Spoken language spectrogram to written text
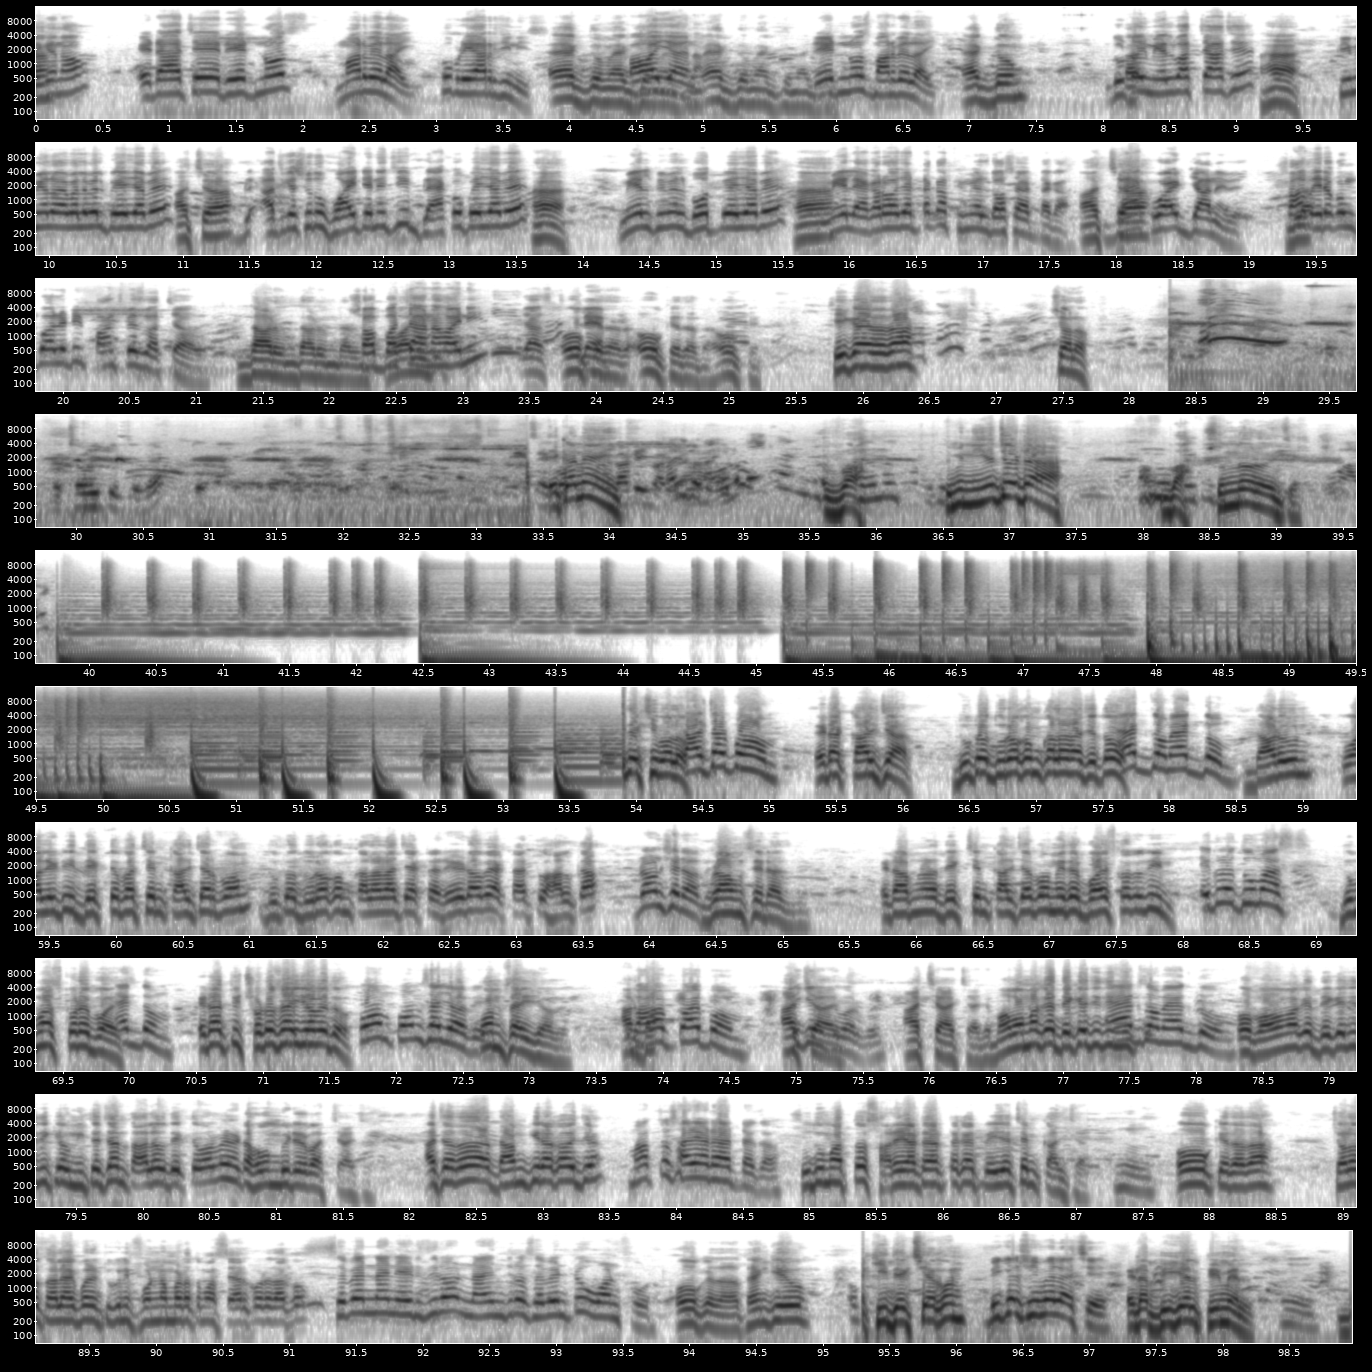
দেখে নাও এটা আছে রেড নোজ মার্বেল আই খুব রেয়ার জিনিস। একদম একদম পাওয়াই যায় না। একদম একদম একদম। রেড নোজ মার্বেল আই একদম। দুটোই মেল বাচ্চা আছে। হ্যাঁ। ফিমেলও অ্যাভেলেবেল পেয়ে যাবে। আচ্ছা। আজকে শুধু হোয়াইট এনেছি ব্ল্যাকও পেয়ে যাবে। হ্যাঁ। মেল ফিমেল বোধ পেয়ে যাবে। হ্যাঁ। মেল এগারো হাজার টাকা ফিমেল দশ হাজার টাকা। আচ্ছা। ব্ল্যাক হোয়াইট যা নেবে। সব এরকম কোয়ালিটির পাঁচ পেস বাচ্চা হবে। দারুণ দারুণ দারুণ সব বাচ্চা আনা হয়নি জাস্ট ওকে দাদা ওকে দাদা ওকে ঠিক আছে দাদা। চলো। এখানেই বাহ তুমি নিয়েছো এটা? বাহ সুন্দর হয়েছে। দেখছি বলো। কালচার পম এটা কালচার দুটো দুরকম কালার আছে তো? একদম একদম। দারুণ কোয়ালিটি দেখতে পাচ্ছেন কালচার পম দুটো দুরকম কালার আছে একটা রেড হবে একটা একটু হালকা। ব্রাউন শেড হবে। ব্রাউন সেট আসবে। এটা আপনারা দেখছেন কালচার পম এদের বয়স কতদিন? এগুলো দু মাস। দু মাস করে বয়স। একদম। এটা একটু ছোট সাইজ হবে তো? পম পম সাইজ হবে। কম সাইজ হবে। আর বাবার টয় পম আচ্ছা আচ্ছা। আচ্ছা আচ্ছা বাবা মাকে দেখে যদি একদম একদম। ও বাবা মাকে দেখে যদি কেউ নিতে চান তাহলেও দেখতে পারবেন এটা হোম বিটের বাচ্চা আছে। আচ্ছা দাদা দাম কি রাখা হয়েছে? মাত্র সাড়ে আট হাজার টাকা। শুধুমাত্র সাড়ে আট হাজার টাকায় পেয়ে যাচ্ছেন কালচার ওকে দাদা। চলো তাহলে একবার একটুখানি ফোন নাম্বারটা তোমার শেয়ার করে রাখো। Seven nine eight zero nine zero seven two one four. Okay দাদা থ্যাংক ইউ কি দেখছি এখন? বিকেল ফিমেল আছে। এটা বিগেল ফিমেল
